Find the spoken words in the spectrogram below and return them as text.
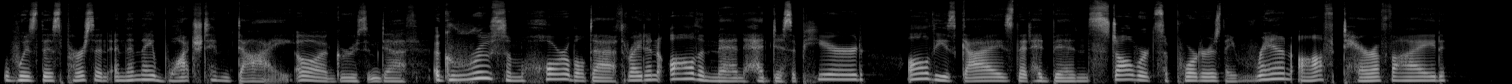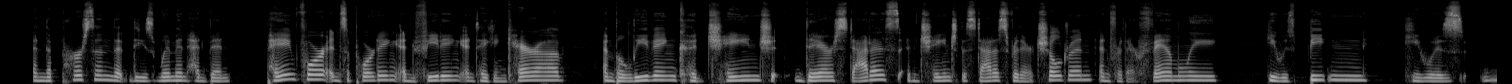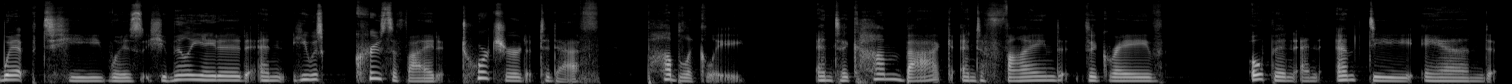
was this person. And then they watched him die. Oh, a gruesome death. A gruesome, horrible death, right? And all the men had disappeared. All these guys that had been stalwart supporters, they ran off terrified. And the person that these women had been paying for and supporting and feeding and taking care of and believing could change their status and change the status for their children and for their family. He was beaten, he was whipped, he was humiliated, and he was crucified, tortured to death publicly. And to come back and to find the grave open and empty and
